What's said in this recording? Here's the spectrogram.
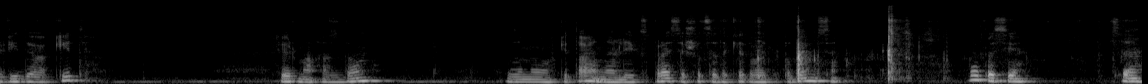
Video Kit. Фірма Azdom. Замовив в Китаї на Аліекспресі. Що це таке? Давайте подивимося. В описі це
